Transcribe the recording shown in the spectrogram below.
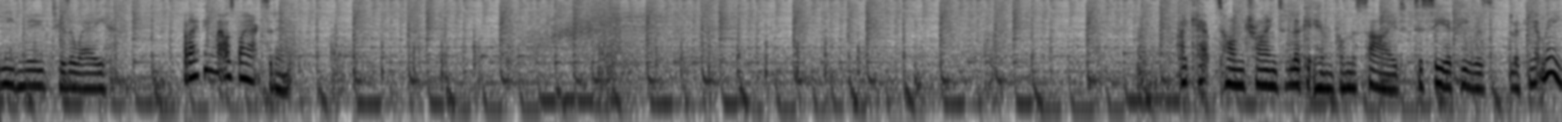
he moved his away. But I think that was by accident. I kept on trying to look at him from the side to see if he was looking at me.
